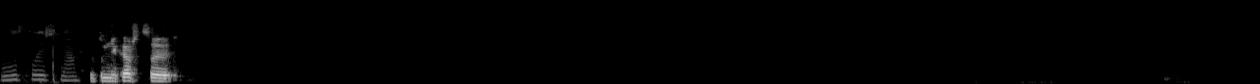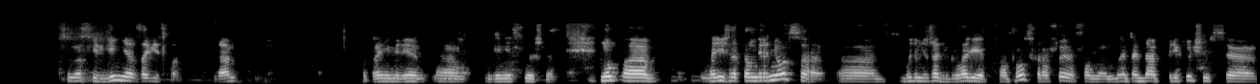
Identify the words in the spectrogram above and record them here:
Не слышно. Это, мне кажется, у нас Евгения зависла, да? По крайней мере, а, ее не слышно. Ну, а, надеюсь, это он вернется. А, будем держать в голове этот вопрос, хорошо, Ярославна. Мы тогда переключимся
